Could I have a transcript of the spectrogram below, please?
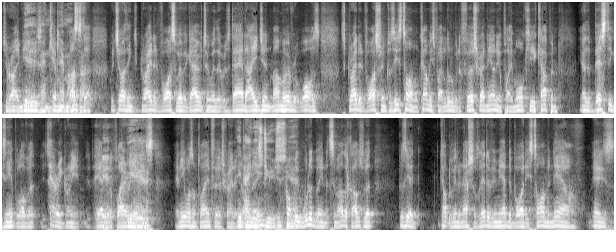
Jahrome Yeah, Hughes and, and Cameron Cam Munster, Munster. which I think is great advice. Whoever gave it to him, whether it was dad, agent, mum, whoever it was, it's great advice for him because his time will come. He's played a little bit of first grade now, and he'll play more Q Cup. And you know the best example of it is Harry Grant, how good a player he is. And he wasn't playing first grade at He paid his dues, He probably yeah. would have been at some other clubs, but because he had a couple of internationals ahead of him, he had to bide his time. And now, now he's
